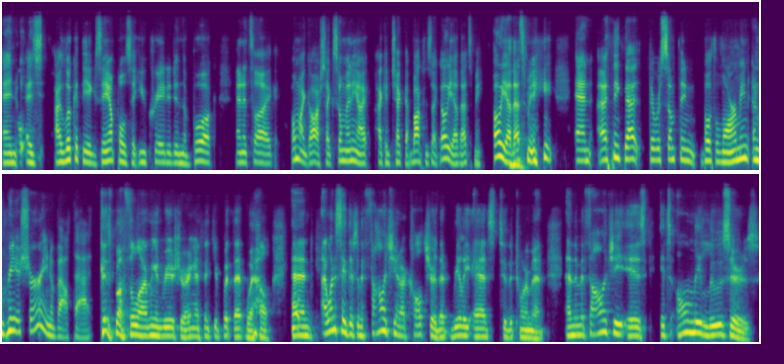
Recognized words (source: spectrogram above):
And oh. as I look at the examples that you created in the book, and it's like, oh my gosh, like so many, I, I can check that box. It's like, oh yeah, that's me. Oh yeah, that's me. And I think that there was something both alarming and reassuring about that. It's both alarming and reassuring. I think you put that well. Oh. And I want to say there's a mythology in our culture that really adds to the torment. And the mythology is it's only losers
